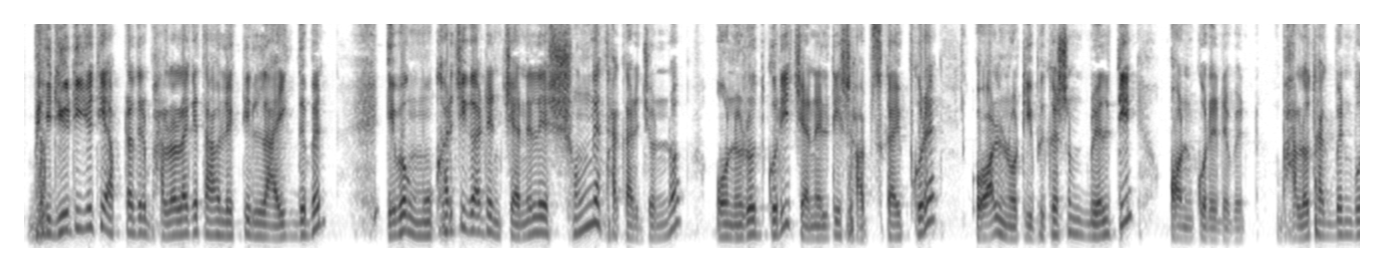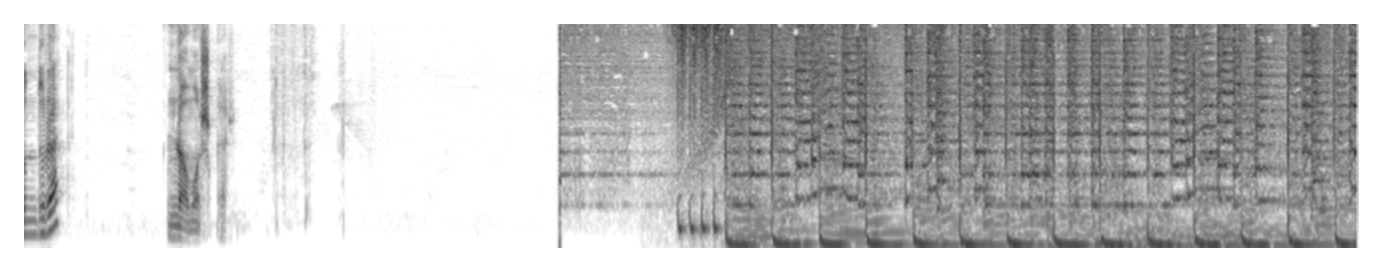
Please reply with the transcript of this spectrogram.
ভিডিওটি যদি আপনাদের ভালো লাগে, তাহলে একটি লাইক দেবেন এবং মুখার্জি গার্ডেন চ্যানেলের সঙ্গে থাকার জন্য অনুরোধ করি, চ্যানেলটি সাবস্ক্রাইব করে অল নোটিফিকেশন বেলটি অন করে নেবেন ভালো থাকবেন, বন্ধুরা। নমস্কার।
